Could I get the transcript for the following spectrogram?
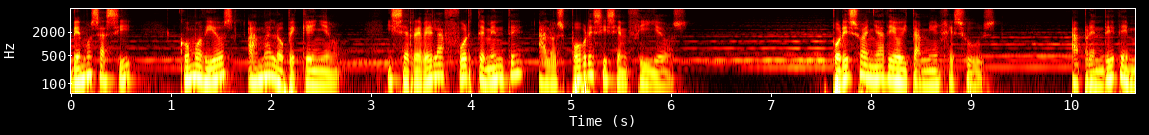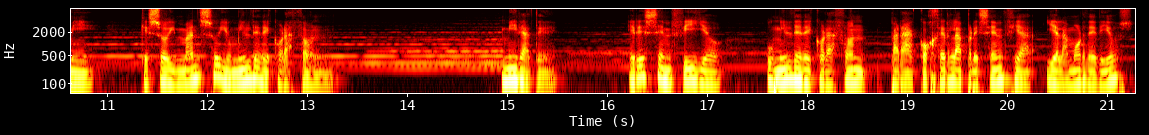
Vemos así cómo Dios ama lo pequeño y se revela fuertemente a los pobres y sencillos. Por eso añade hoy también Jesús, Aprended de mí, que soy manso y humilde de corazón. Mírate, ¿Eres sencillo, humilde de corazón para acoger la presencia y el amor de Dios?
